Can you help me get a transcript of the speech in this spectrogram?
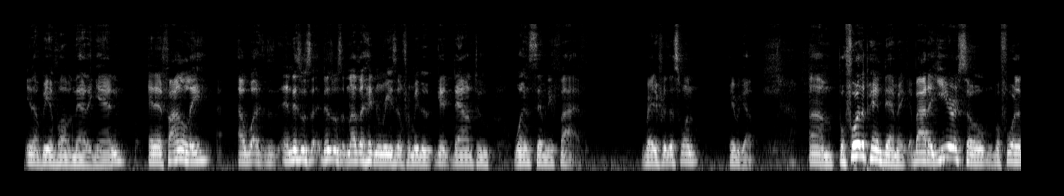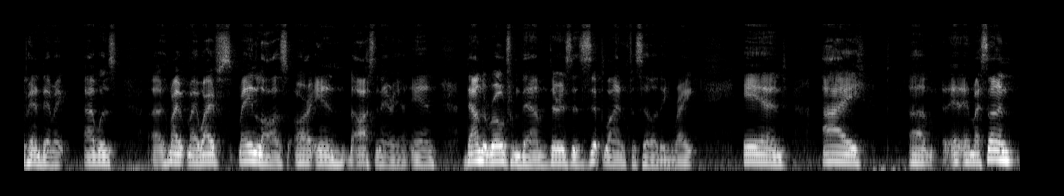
you know, be involved in that again. And then finally, I was, and this was this was another hidden reason for me to get down to 175. Ready for this one? Here we go. Um, before the pandemic, about a year or so before the pandemic, I was uh, my my wife's my in-laws are in the Austin area, and down the road from them there is this zip line facility, right? and I um, and, and, my son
